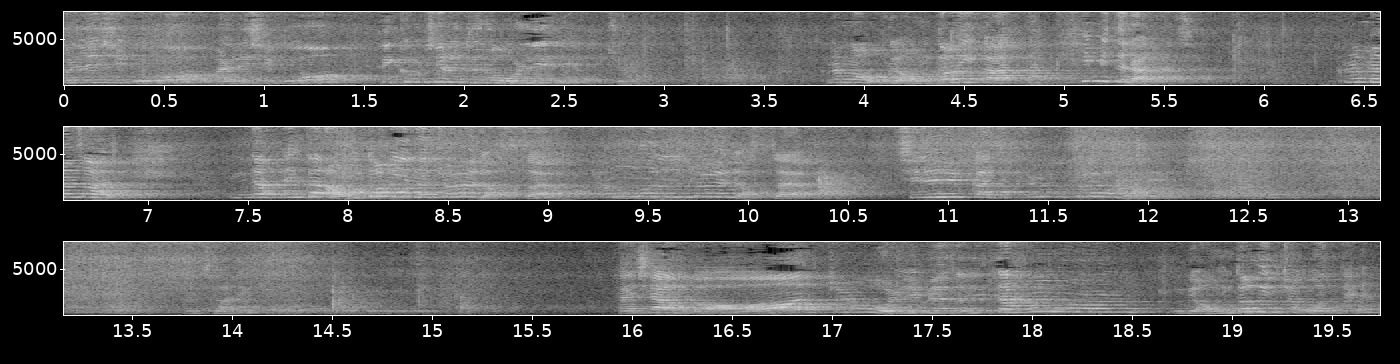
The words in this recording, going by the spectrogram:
벌리시고 벌리시고 뒤꿈치를 들어 올리세요. 쭉. 그러면 우리 엉덩이가 딱 힘이 들어가죠. 그러면서 일단, 일단 엉덩이는 조여졌어요. 항문은 조여졌어요. 질까지 쭉 조여보세요. 천천히. 다시 한번 쭉 올리면서 일단 항문 우리 엉덩이 쪽은 탈,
